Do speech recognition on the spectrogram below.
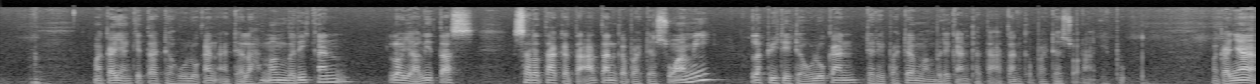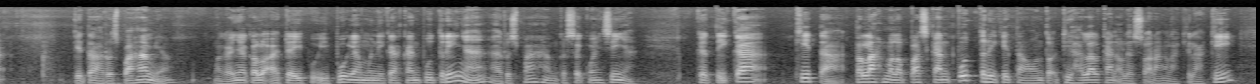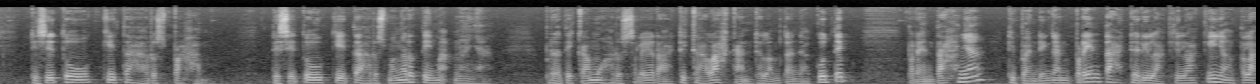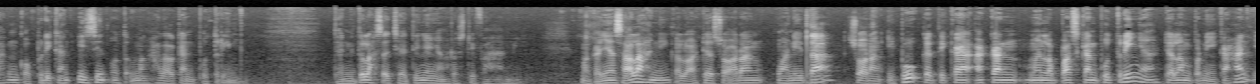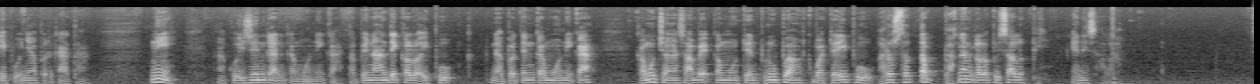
Maka yang kita dahulukan adalah memberikan loyalitas serta ketaatan kepada suami lebih didahulukan daripada memberikan ketaatan kepada seorang ibu. Makanya kita harus paham ya, Makanya kalau ada ibu-ibu yang menikahkan putrinya harus paham konsekuensinya. Ketika kita telah melepaskan putri kita untuk dihalalkan oleh seorang laki-laki, di situ kita harus paham. Di situ kita harus mengerti maknanya. Berarti kamu harus selera dikalahkan dalam tanda kutip perintahnya dibandingkan perintah dari laki-laki yang telah engkau berikan izin untuk menghalalkan putrimu. Dan itulah sejatinya yang harus difahami. Makanya salah nih kalau ada seorang wanita, seorang ibu ketika akan melepaskan putrinya dalam pernikahan, ibunya berkata, nih aku izinkan kamu nikah, tapi nanti kalau ibu dapetin kamu nikah, kamu jangan sampai kemudian berubah kepada ibu, harus tetap bahkan kalau bisa lebih. Ini salah.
